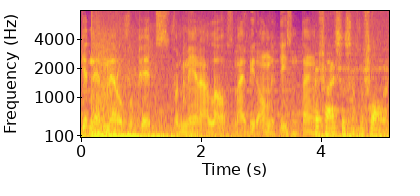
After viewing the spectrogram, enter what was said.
Getting that medal for Pitts, for the men I lost, might be the only decent thing. Sacrifices of the fallen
